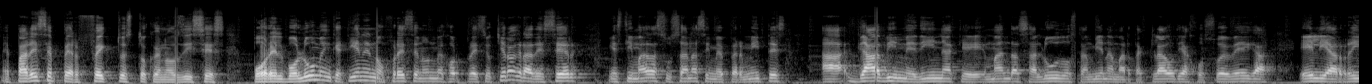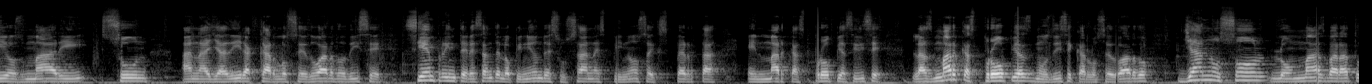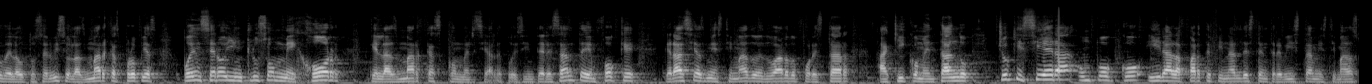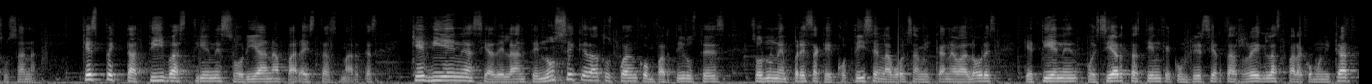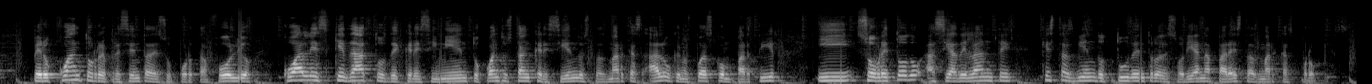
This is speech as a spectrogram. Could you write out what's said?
Me parece perfecto esto que nos dices. Por el volumen que tienen ofrecen un mejor precio. Quiero agradecer, mi estimada Susana, si me permites, a Gaby Medina que manda saludos, también a Marta Claudia, Josué Vega, Elia Ríos, Mari, Zun, Ana Yadira, Carlos Eduardo dice, siempre interesante la opinión de Susana Espinosa, experta en marcas propias. Y dice, las marcas propias, nos dice Carlos Eduardo, ya no son lo más barato del autoservicio. Las marcas propias pueden ser hoy incluso mejor que las marcas comerciales. Pues interesante enfoque. Gracias mi estimado Eduardo por estar aquí comentando. Yo quisiera un poco ir a la parte final de esta entrevista, mi estimada Susana. ¿Qué expectativas tiene Soriana para estas marcas? ¿Qué viene hacia adelante? No sé qué datos puedan compartir. Ustedes son una empresa que cotiza en la Bolsa Mexicana de Valores, que tienen pues ciertas, tienen que cumplir ciertas reglas para comunicar. Pero ¿cuánto representa de su portafolio? ¿Cuáles, qué datos de crecimiento? ¿Cuánto están creciendo estas marcas? Algo que nos puedas compartir. Y sobre todo, hacia adelante, ¿qué estás viendo tú dentro de Soriana para estas marcas propias?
